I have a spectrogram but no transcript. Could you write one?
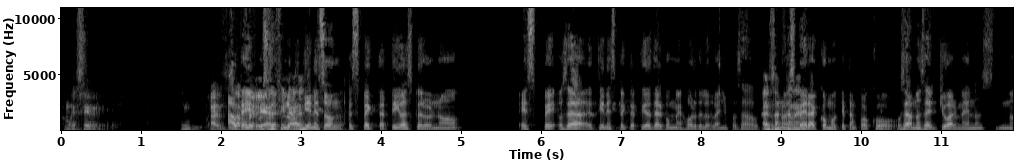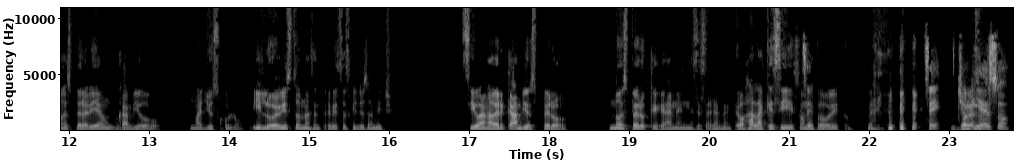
como ese, Ah, la ok, pelea al usted lo que tiene son expectativas, pero no, espe- o sea, tiene expectativas de algo mejor de lo del año pasado, pero no espera como que tampoco, o sea, no sé, yo al menos no esperaría un cambio mayúsculo, y lo he visto en las entrevistas que ellos han dicho. Sí van a haber cambios, pero no espero que ganen necesariamente. Ojalá que sí, son Sí, mi favorito. sí, yo Por vi eso, eso.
